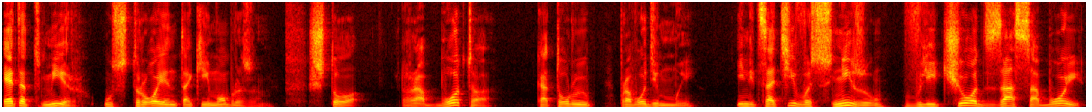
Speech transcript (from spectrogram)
Этот мир устроен таким образом, что работа, которую проводим мы, инициатива снизу влечет за собой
